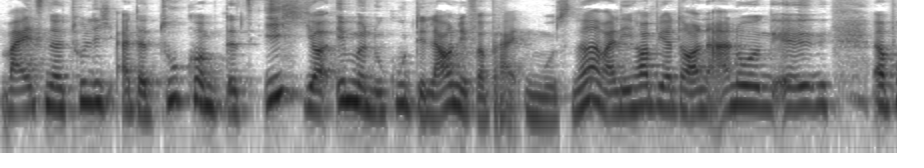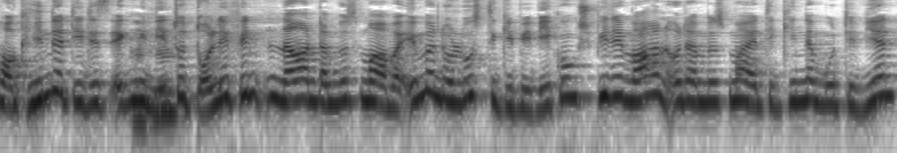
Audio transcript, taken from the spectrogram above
weil es natürlich auch dazu kommt, dass ich ja immer nur gute Laune verbreiten muss, ne? weil ich habe ja dann auch noch äh, ein paar Kinder, die das irgendwie mhm. nicht so tolle finden, ne? und da müssen wir aber immer nur lustige Bewegungsspiele machen oder müssen wir halt die Kinder motivieren,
